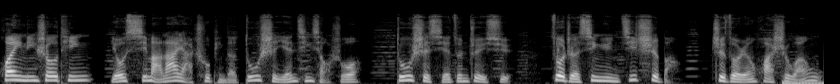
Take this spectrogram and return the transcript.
欢迎您收听由喜马拉雅出品的都市言情小说《都市邪尊赘婿》，作者：幸运鸡翅膀，制作人：画师玩五。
